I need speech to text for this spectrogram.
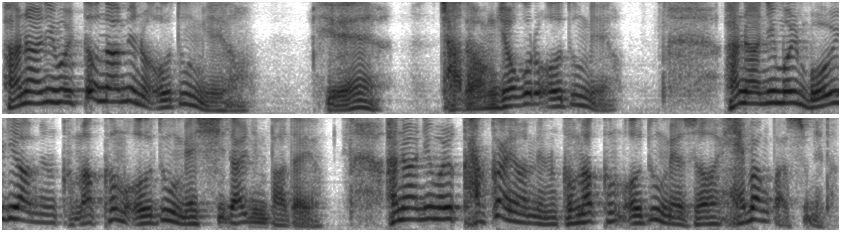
하나님을 떠나면 어둠이에요. 예. 자동적으로 어둠이에요. 하나님을 멀리 하면 그만큼 어둠에 시달림 받아요. 하나님을 가까이 하면 그만큼 어둠에서 해방받습니다.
